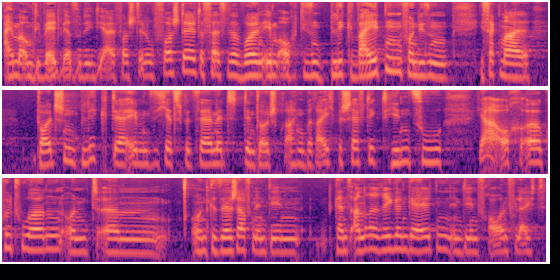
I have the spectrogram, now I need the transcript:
einmal um die Welt wäre so die Idealvorstellung vorstellt. Das heißt, wir wollen eben auch diesen Blick weiten von diesem, ich sag mal, deutschen Blick, der eben sich jetzt speziell mit dem deutschsprachigen Bereich beschäftigt, hin zu ja auch äh, Kulturen und, ähm, und Gesellschaften, in denen ganz andere Regeln gelten, in denen Frauen vielleicht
